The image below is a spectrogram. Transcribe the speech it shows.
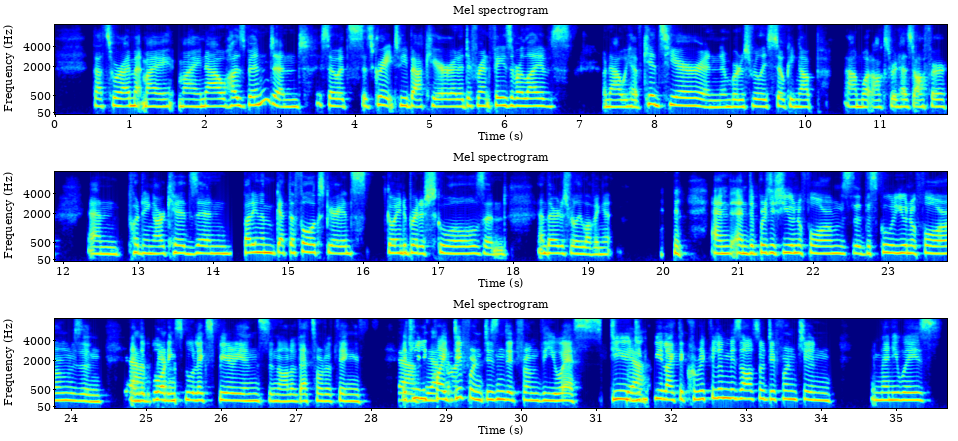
that's where I met my my now husband. And so it's it's great to be back here at a different phase of our lives. Now we have kids here, and, and we're just really soaking up um, what Oxford has to offer and putting our kids in, letting them get the full experience, going to British schools, and and they're just really loving it. and and the British uniforms, the, the school uniforms, and yeah, and the boarding yeah. school experience, and all of that sort of thing. Yeah, it's really quite different, isn't it, from the US? Do you, do you feel like the curriculum is also different in in many ways?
